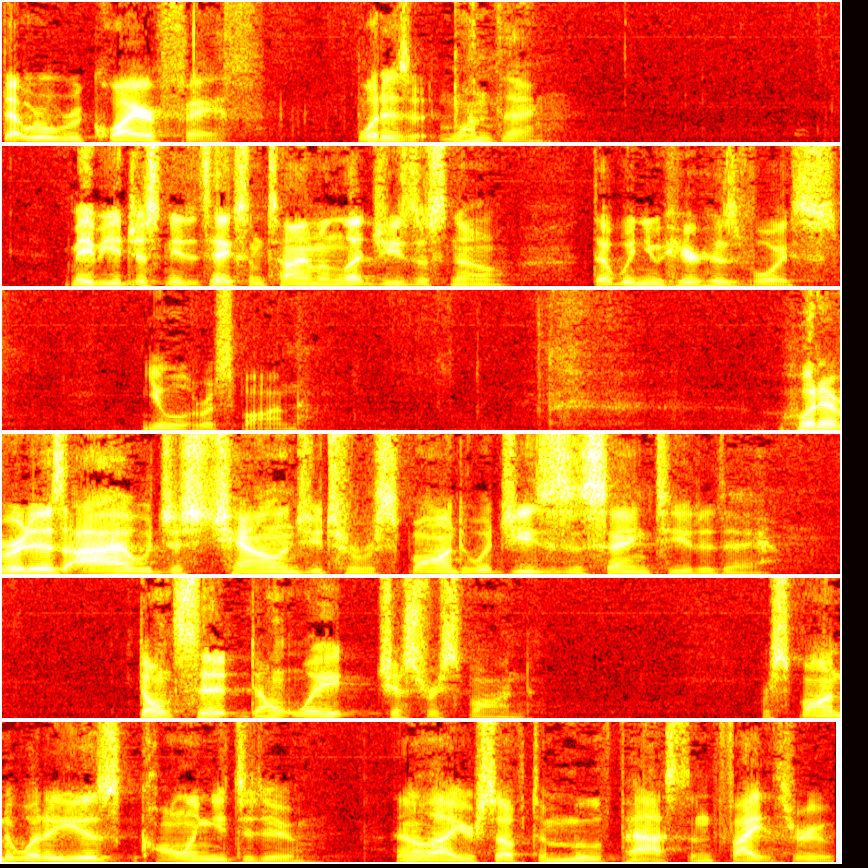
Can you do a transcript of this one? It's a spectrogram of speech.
that will require faith. What is it? One thing. Maybe you just need to take some time and let Jesus know that when you hear his voice, you will respond. Whatever it is, I would just challenge you to respond to what Jesus is saying to you today. Don't sit, don't wait, just respond. Respond to what he is calling you to do and allow yourself to move past and fight through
